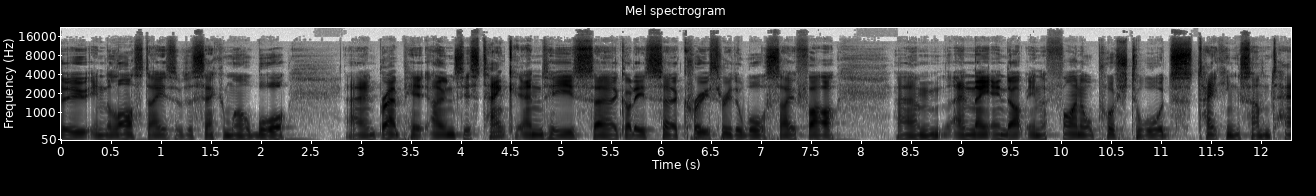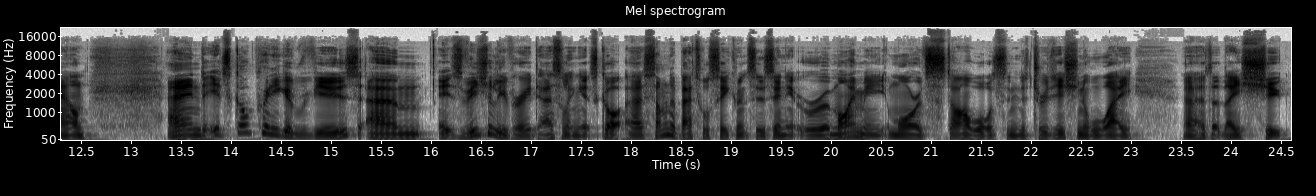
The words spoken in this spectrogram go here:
II in the last days of the Second World War. And Brad Pitt owns this tank, and he's uh, got his uh, crew through the war so far um, and they end up in a final push towards taking some town. And it's got pretty good reviews. Um, it's visually very dazzling. It's got uh, some of the battle sequences in it remind me more of Star Wars in the traditional way uh, that they shoot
